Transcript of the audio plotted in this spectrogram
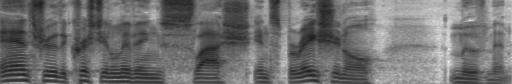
and through the Christian living slash inspirational movement.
